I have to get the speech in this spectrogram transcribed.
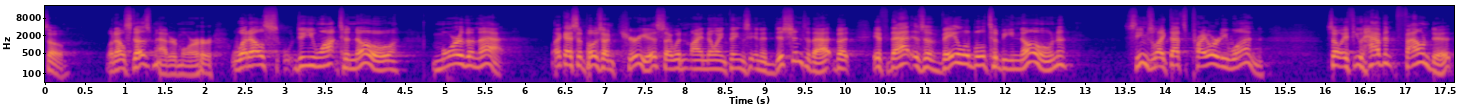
So, what else does matter more? Or what else do you want to know more than that? Like, I suppose I'm curious. I wouldn't mind knowing things in addition to that. But if that is available to be known, seems like that's priority one. So if you haven't found it,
